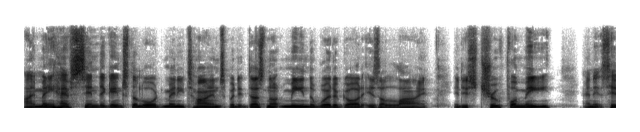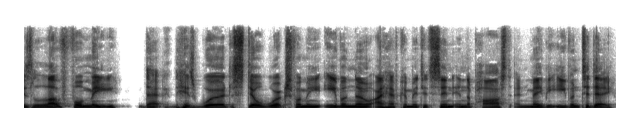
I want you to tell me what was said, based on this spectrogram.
I may have sinned against the Lord many times, but it does not mean the Word of God is a lie. It is true for me, and it's His love for me that His Word still works for me, even though I have committed sin in the past and maybe even today.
